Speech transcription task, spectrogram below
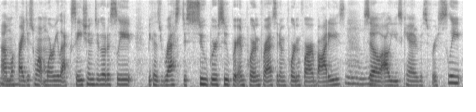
um, or if I just want more relaxation to go to sleep because rest is super, super important for us and important for our bodies. So I'll use cannabis for sleep.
